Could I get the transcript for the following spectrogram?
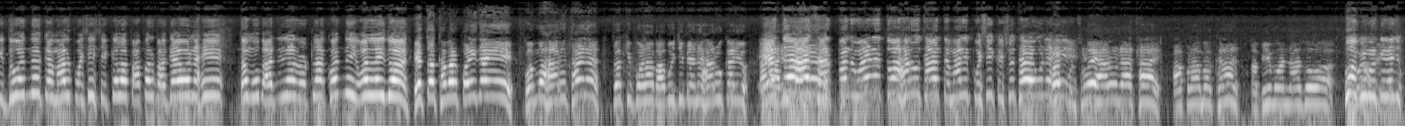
કીધું જ ને કે મારે પછી શેકેલો પાપડ ભગાયો નહીં. તો હું બાજરીના રોટલા ખોદ નહીં ઓન લઈ જોત. એ તો ખબર પડી જાય કોમો હારું થાય ને તો કે પોણા બાબુજી બેને હારું કર્યું. એ તો આ સરપંચ હોય ને તો હારું થાય. તમારી પછી કશું થાય એવું નહીં. પૂંછડોય હારું ના થાય. આપણામાં ખરા ને અભિમાન ના જો હું અભિમાન કરી નાખ્યું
